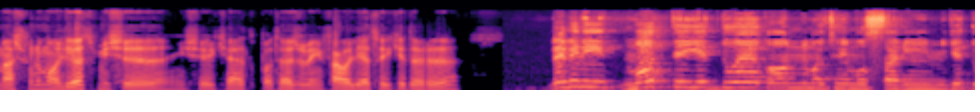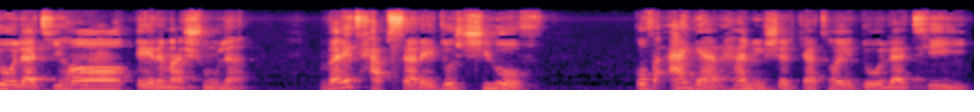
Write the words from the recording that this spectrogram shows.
مشمول مالیات میشه این شرکت با توجه به این فعالیت هایی که داره؟ ببینید ماده دو قانون مالیات مستقیم میگه دولتی ها غیر مشمولن. ولی تبصره دو چی گفت؟ گفت اگر همین شرکت های دولتی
